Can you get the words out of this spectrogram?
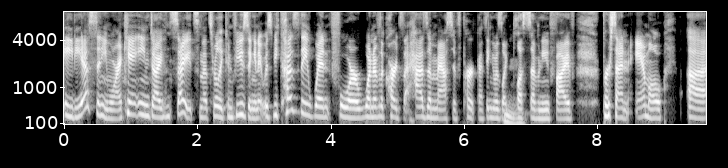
ADS anymore. I can't aim down sights, and that's really confusing. And it was because they went for one of the cards that has a massive perk. I think it was like Hmm. plus seventy five percent ammo. Uh,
